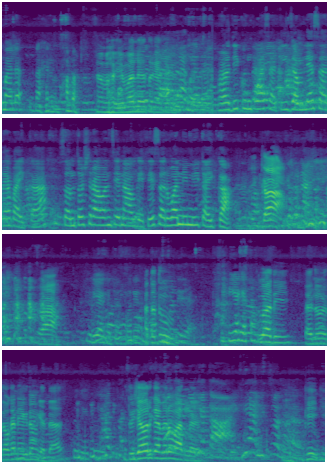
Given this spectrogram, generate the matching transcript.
मला नाही थांबा. थांबा, हिमालयाचं काहीतरी. हळदी कुंकवासाठी जमल्या साऱ्या बायका. संतोषरावांचे नाव घेते. सर्वांनी नीट ऐका. आता तू. तू आधी. दोघांनी एकदम घेतात. तुझ्यावर कॅमेरा मारलं घे घे.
